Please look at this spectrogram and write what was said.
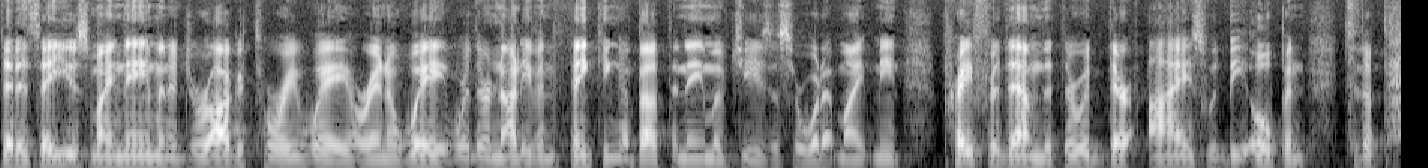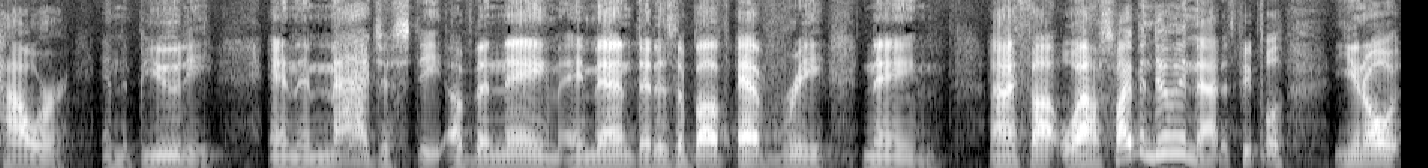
that as they use my name in a derogatory way or in a way where they're not even thinking about the name of Jesus or what it might mean, pray for them that would, their eyes would be open to the power and the beauty and the majesty of the name, amen, that is above every name. And I thought, wow, so I've been doing that. As people, you know,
